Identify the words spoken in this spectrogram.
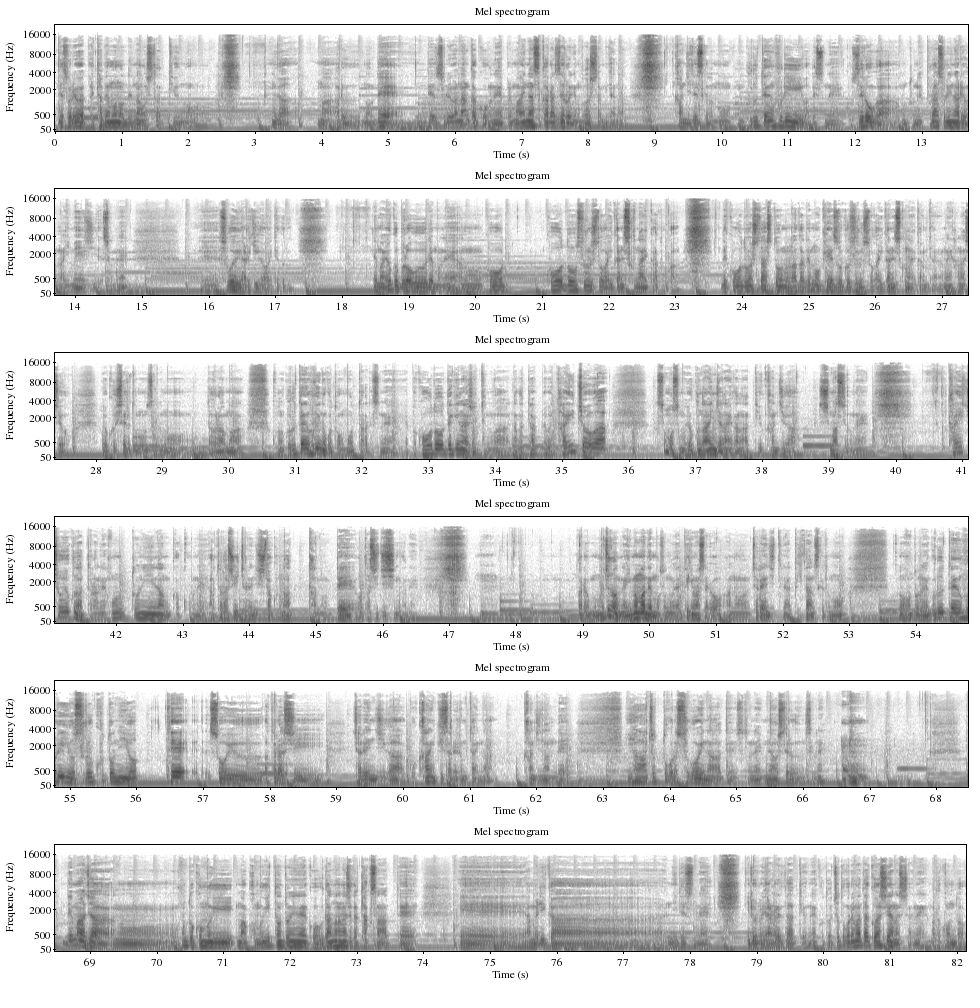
でそれをやっぱり食べ物で治したっていうのが、まあ、あるのででそれはなんかこうねやっぱりマイナスからゼロに戻したみたいな感じですけどもこのグルテンフリーはですねゼロが本当ねプラスになるようなイメージですよね、えー、すごいやる気が湧いてくる。でまあ、よくブログでもねあのこう行動する人がいかに少ないかとかで行動した人の中でも継続する人がいかに少ないかみたいなね話をよくしてると思うんですけどもだからまあこのグルテンフリーのことを思ったらですねやっぱ行動できない人っていうのはなんかやっぱ体調がそもそも良くないんじゃないかなっていう感じがしますよね。体調良くなったらね本当になんかこうね新しいチャレンジしたくなったので私自身がねだからもちろんね今までもそのやってきましたよあのチャレンジってやってきたんですけどもこの本当ねグルテンフリーをすることによってそういう新しいチャレンジがこう喚起されるみたいな感じなんでいやちょっとこれすごいなってちょっとね見直してるんですよね。でまあじゃあ、あのー、本当小麦まあ小麦って本当にねこう裏の話がたくさんあって、えー、アメリカにですねいろいろやられたっていうねことをちょっとこれまた詳しい話はね。また今度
